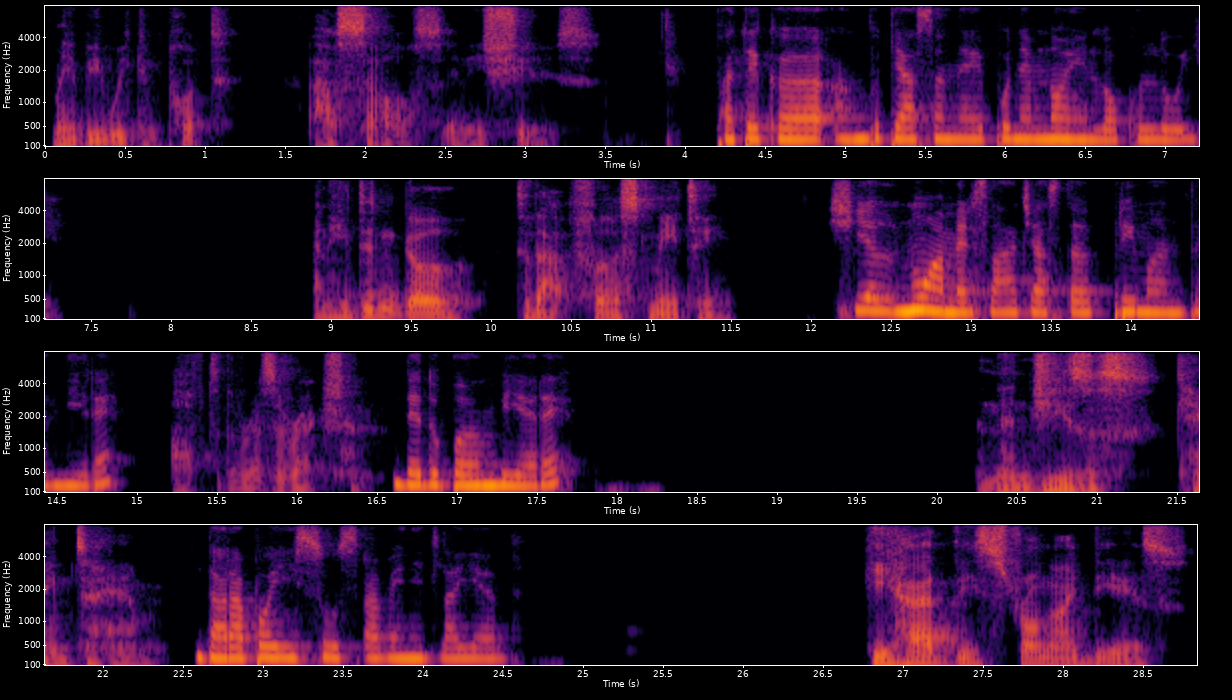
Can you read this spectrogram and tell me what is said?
Maybe we can put ourselves in his shoes. Poate că am putea să ne punem noi în locul lui. And he didn't go to that first meeting Și el nu a mers la această primă întâlnire after the resurrection. de după înviere, And then Jesus came to him. dar apoi Isus a venit la el. He had these strong ideas,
